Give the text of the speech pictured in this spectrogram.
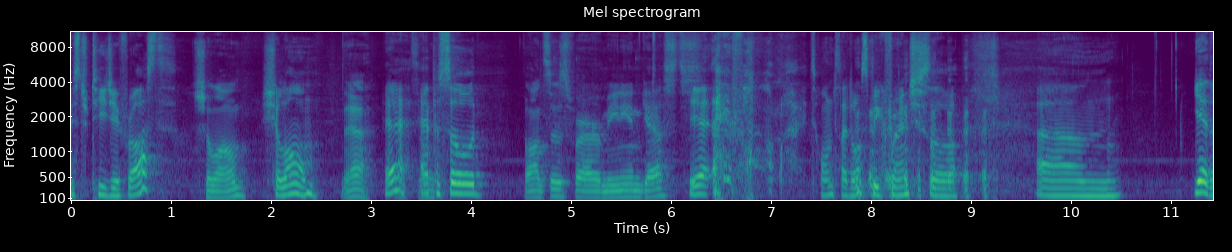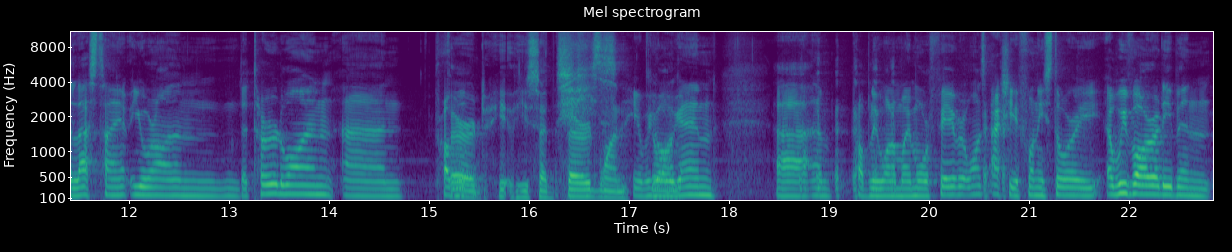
Mr. TJ Frost, Shalom. shalom. Yeah. Yeah, episode. Responses for our Armenian guests. Yeah, I don't. I don't speak French, so. Um, yeah, the last time you were on the third one and probably Third. He, he said third one. Here we go, on. again. Uh, and probably one of my more favorite ones. Actually, a funny story. Uh, we've already been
